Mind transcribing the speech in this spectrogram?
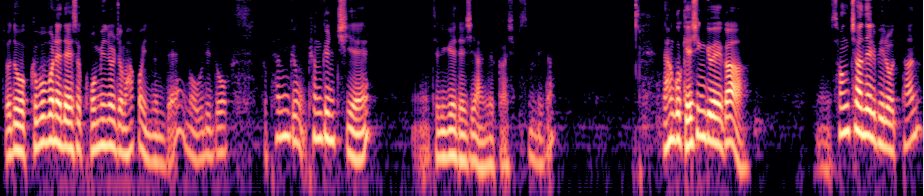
저도 그 부분에 대해서 고민을 좀 하고 있는데 뭐 우리도 그 평균 평균치에 들게 되지 않을까 싶습니다. 한국 개신교회가 성찬을 비롯한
